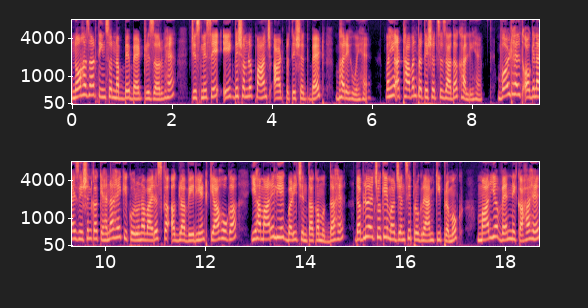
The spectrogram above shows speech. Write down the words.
9,390 बेड रिज़र्व हैं जिसमें से एक दशमलव पाँच आठ प्रतिशत बेड भरे हुए हैं। वहीं अट्ठावन प्रतिशत से ज़्यादा खाली हैं। वर्ल्ड हेल्थ ऑर्गेनाइजेशन का कहना है कि कोरोना वायरस का अगला वेरिएंट क्या होगा ये हमारे लिए एक बड़ी चिंता का मुद्दा है। डब्ल्यू के इमरजेंसी प्रोग्राम की प्रमुख मारिया वेन ने कहा है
